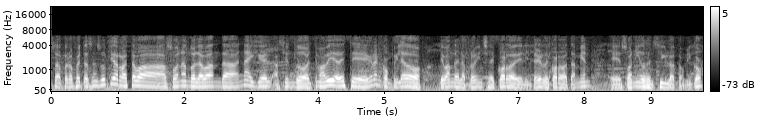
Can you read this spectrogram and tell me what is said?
Volvemos a Profetas en su tierra. Estaba sonando la banda Nigel haciendo el tema vida de este gran compilado de bandas de la provincia de Córdoba y del interior de Córdoba también, eh, Sonidos del siglo atómico.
